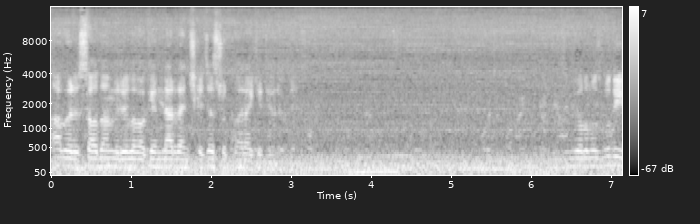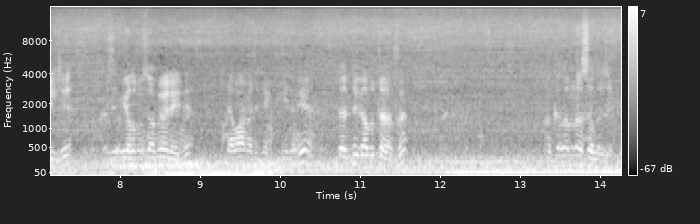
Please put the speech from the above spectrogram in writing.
Ha böyle sağdan veriyorlar bakayım nereden çıkacağız çok merak ediyorum. Bizim yolumuz bu değildi. Bizim yolumuz da böyleydi. Devam edecektik ileriye. Döndük bu tarafı. Bakalım nasıl olacak.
